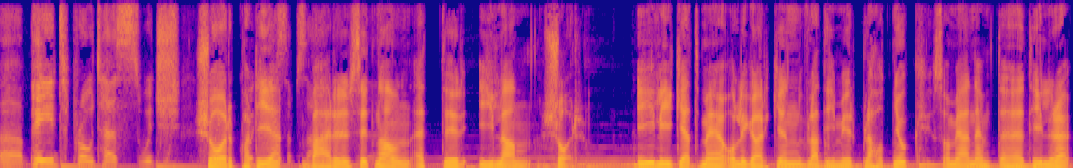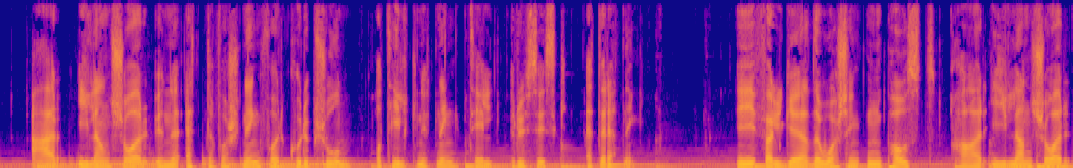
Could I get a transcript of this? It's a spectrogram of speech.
uh, paid protests, which Shore-partiet bærer sitt navn etter Ilan Shore. I likhet med oligarken Vladimir Plahotnyuk, som jeg nevnte tidligere, er Ilan Shore under etterforskning for korrupsjon og tilknytning til russisk etterretning. Ifølge The Washington Post har Ilan Shore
